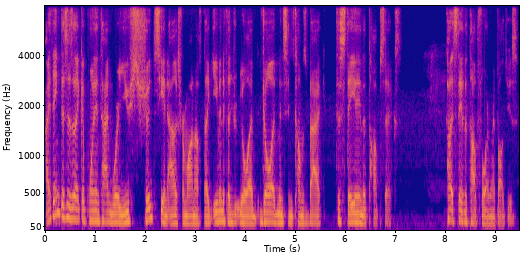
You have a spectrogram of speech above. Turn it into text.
I think this is like a point in time where you should see an Alex Romanov, like even if a Joel, Joel Edmundson comes back to stay in the top six, stay in the top four. My apologies.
